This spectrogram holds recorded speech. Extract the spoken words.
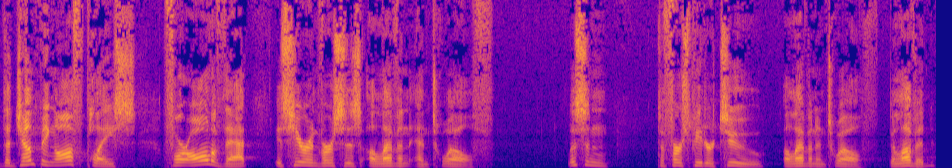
the jumping off place for all of that is here in verses 11 and 12. Listen to 1 Peter 2 11 and 12. Beloved,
